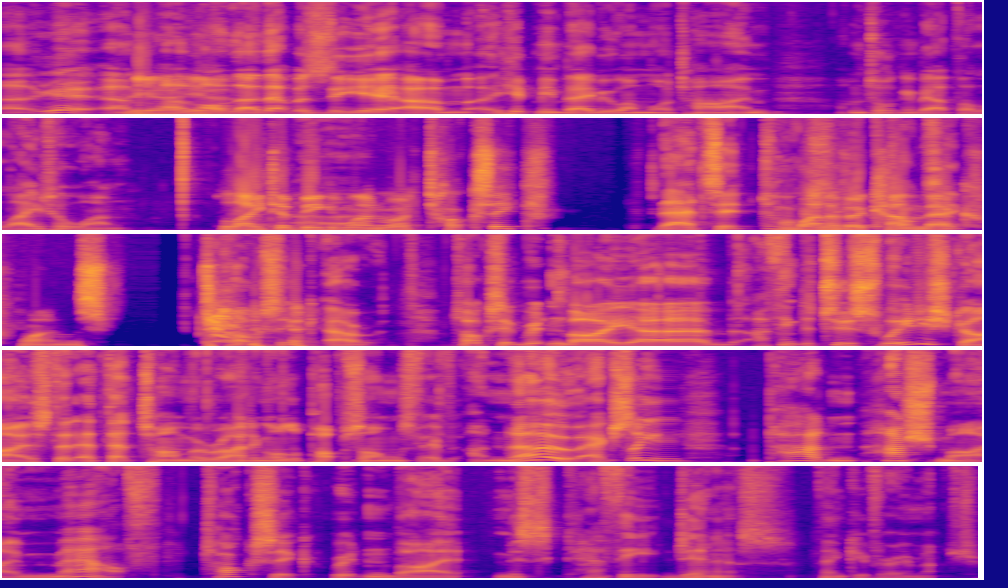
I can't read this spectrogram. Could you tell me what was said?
uh, yeah, um, Yeah, yeah. Although that was the yeah, um, hit me baby one more time. I'm talking about the later one. Later, big Uh, one, what toxic? That's it. Toxic, one of her Toxic. comeback ones. Toxic, uh, Toxic, written by uh, I think the two Swedish guys that at that time were writing all the pop songs. For every, uh, no, actually, pardon, hush my mouth. Toxic, written by Miss Cathy Dennis. Thank you very much.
